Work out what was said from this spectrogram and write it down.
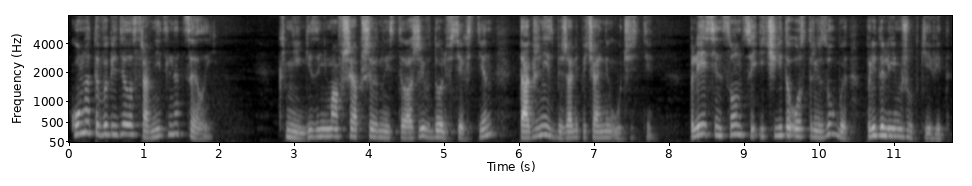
комната выглядела сравнительно целой. Книги, занимавшие обширные стеллажи вдоль всех стен, также не избежали печальной участи. Плесень, солнце и чьи-то острые зубы придали им жуткий вид.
